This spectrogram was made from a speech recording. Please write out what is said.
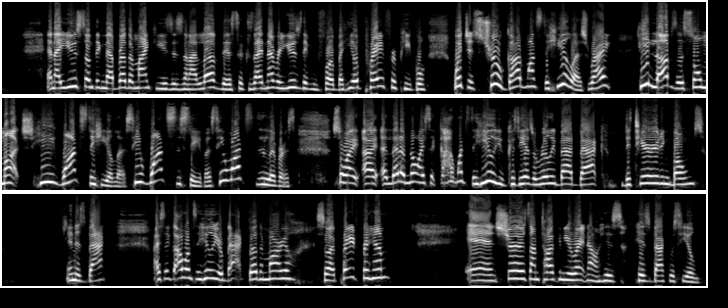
And I use something that Brother Mike uses, and I love this because I never used it before, but he'll pray for people, which is true. God wants to heal us, right? He loves us so much. He wants to heal us. He wants to save us. He wants to deliver us. So I, I, I let him know. I said, God wants to heal you because he has a really bad back, deteriorating bones in his back. I said, God wants to heal your back, Brother Mario. So I prayed for him. And sure as I'm talking to you right now, his, his back was healed.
